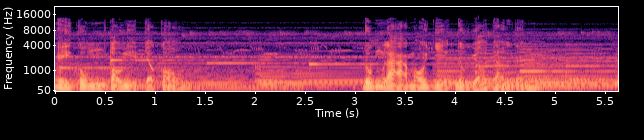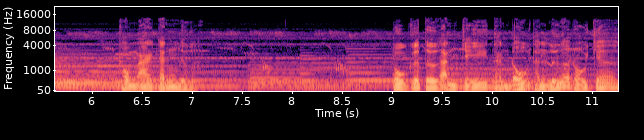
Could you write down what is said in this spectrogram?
Nghĩ cũng tội nghiệp cho cổ. Đúng là mọi việc đều do trời định. Không ai tránh được. Tôi cứ tưởng anh chị thành đô thành lứa rồi chứ.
